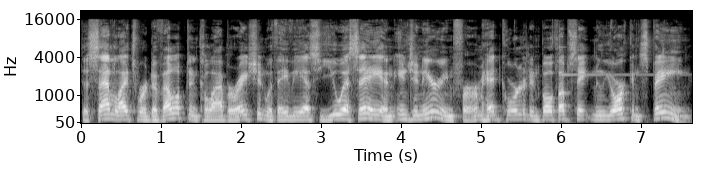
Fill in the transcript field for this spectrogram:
The satellites were developed in collaboration with AVS USA, an engineering firm headquartered in both upstate New York and Spain.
